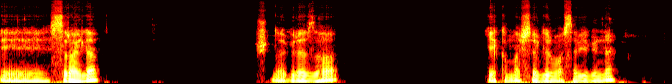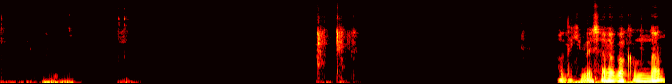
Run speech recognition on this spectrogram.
e, sırayla. Şunları biraz daha yakınlaştırabilirim aslında birbirine. Buradaki mesafe bakımından.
